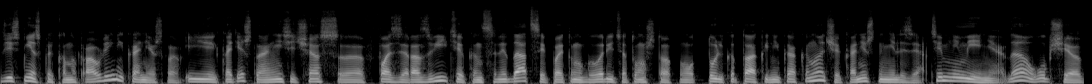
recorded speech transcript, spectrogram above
Здесь несколько направлений, конечно. И, конечно, они сейчас э, в фазе развития, консолидации, поэтому говорить о том, что вот только так и никак иначе, конечно, нельзя. Тем не менее, да, общая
